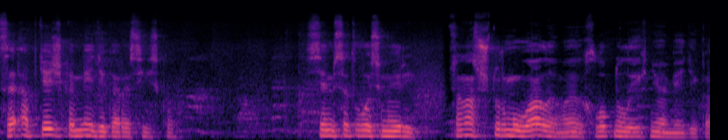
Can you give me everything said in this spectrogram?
Це аптечка медика російського. 78 рік. Це нас штурмували, ми хлопнули їхнього медика.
